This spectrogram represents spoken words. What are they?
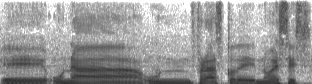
eh, una, un frasco de nueces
